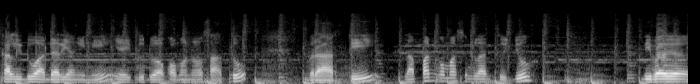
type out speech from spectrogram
kali 2 dari yang ini yaitu 2,01 berarti 8,97 dibagi,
